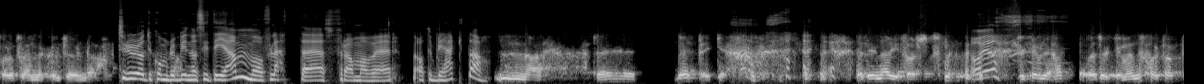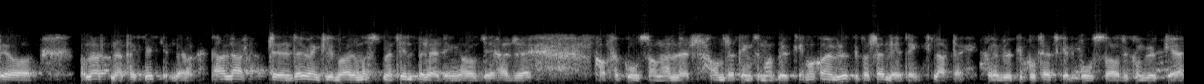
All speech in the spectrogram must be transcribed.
for å fremme kulturen da. Tror du at du kommer til å begynne å sitte hjemme og flette framover? At du blir hekta? Nei, det vet jeg ikke. Jeg sier nei først. Oh, ja. Jeg tror ikke men det har vært artig å ha lært den teknikken. Jeg. Har lært, det er jo egentlig bare mest med tilberedning av de her eh, kaffeposene eller andre ting som man bruker. Man kan jo bruke forskjellige ting, lærte jeg. Du kan jo bruke potetskullposer, du kan bruke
